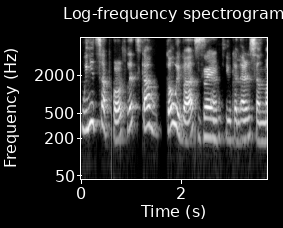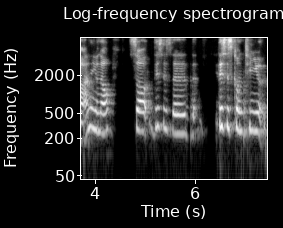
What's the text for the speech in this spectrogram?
We need support. Let's come, go with us, Great. and you can earn some money, you know. So this is the, the this is continue.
